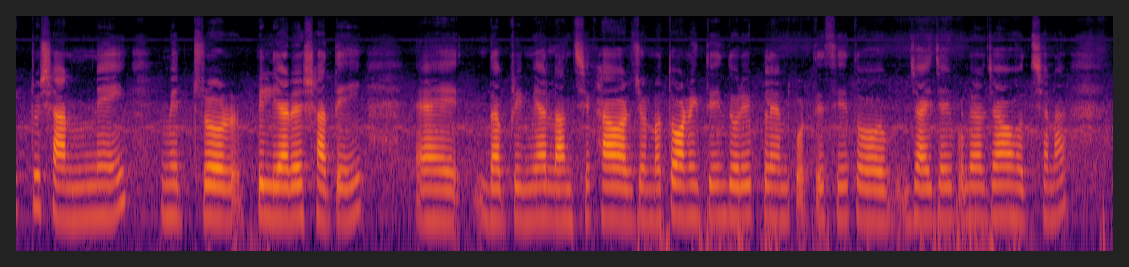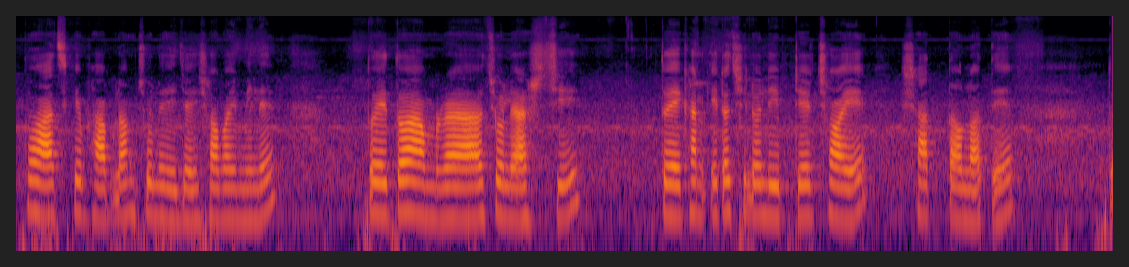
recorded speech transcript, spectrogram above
একটু সামনেই, মেট্রোর প্লেয়ারের সাথেই দ্য প্রিমিয়ার লাঞ্চে খাওয়ার জন্য। তো অনেক দিন ধরে প্ল্যান করতেছি, তো যাই যাই বলে আর যাওয়া হচ্ছে না। তো আজকে ভাবলাম চলে যাই সবাই মিলে। তো এ তো আমরা চলে আসছি। তো এখান, এটা ছিল লিফটের ছয়ে, সাততলাতে। তো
